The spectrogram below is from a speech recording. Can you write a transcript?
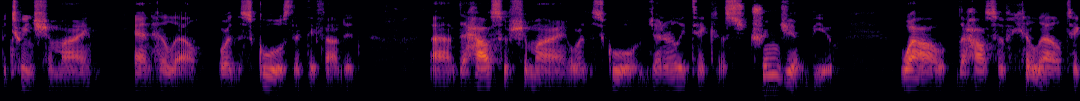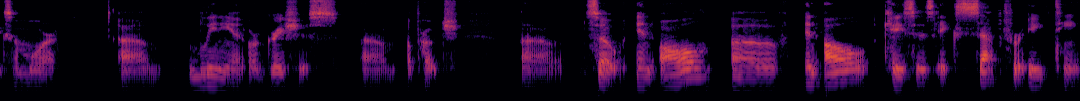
between Shammai and Hillel, or the schools that they founded. Uh, the House of Shammai, or the school, generally takes a stringent view, while the House of Hillel takes a more um, lenient or gracious um, approach. Uh, so, in all of in all cases except for 18,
